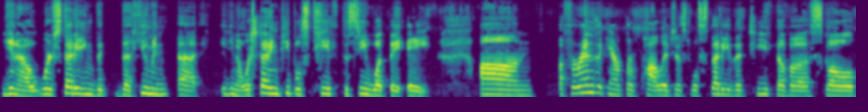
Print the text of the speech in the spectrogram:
you know, we're studying the the human, uh, you know, we're studying people's teeth to see what they ate. Um, a forensic anthropologist will study the teeth of a skull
